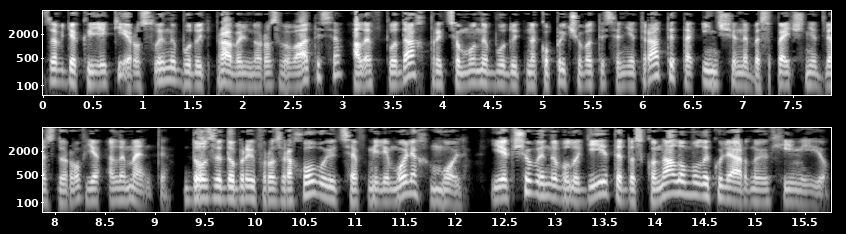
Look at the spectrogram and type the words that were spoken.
завдяки якій рослини будуть правильно розвиватися, але в плодах при цьому не будуть накопичуватися нітрати та інші небезпечні для здоров'я елементи. Дози добрив розраховуються в мілімолях моль. І якщо ви не володієте досконало молекулярною хімією,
